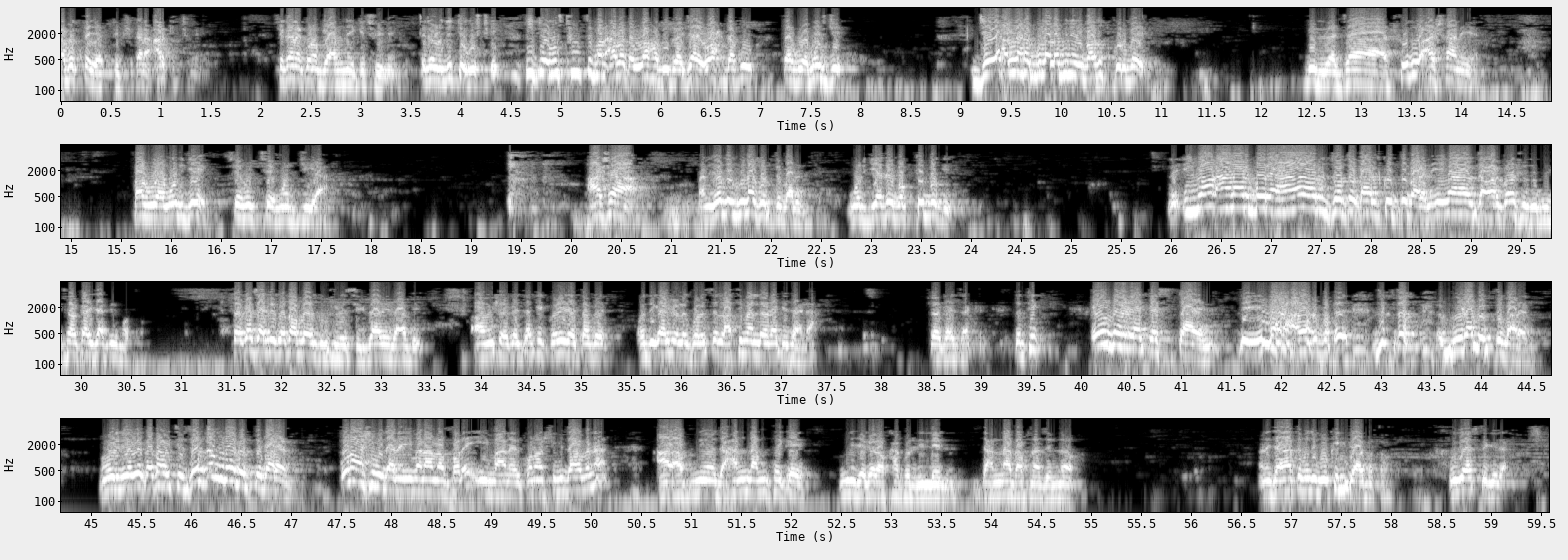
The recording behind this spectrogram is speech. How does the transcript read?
আবেগটাই অ্যাক্টিভ সেখানে আর কিছু নেই। সেখানে কোনো জ্ঞান নেই, কিছুই নেই। এটা হলো দ্বিতীয় গোষ্ঠী। তৃতীয় গোষ্ঠী হচ্ছে মানে আবাদ আল্লাহ হাবিবা যায়, ওয়াহদাহু, তাহুয়া মসজিদ যে আল্লাহ হাবুল আলমিনের ইবাদত করবে বিরাজা শুধু আশা নিয়ে। বাহুয়া মুরগে সে হচ্ছে মর্জিয়া। আশা মানে যত গুণা করতে পারেন। মর্জিয়াদের বক্তব্য কি? ইমান আনার পরে আর যত কাজ করতে পারেন, ইমান যাওয়ার কোনো সুযোগ নেই, সরকারি চাকরির মতো। সরকারি চাকরির কথা আমরা এরকম শুনেছি, জানি না আমি। আমি সরকারি চাকরি করে যাই তবে অধিকাংশ লোক বলেছে লাথি মারলেও নাকি যায় না। সরকারি চাকরি। তো ঠিক এই ধরনের একটা স্টাইল যে ইমান আনার পরে যত গুণা করতে পারেন মরিজাবের কথা হচ্ছে যত গুণা করতে পারেন, কোনো অসুবিধা নেই ইমান আনার পরে, ইমানের কোনো অসুবিধা হবে না। আর আপনিও জাহান নাম থেকে নিজেকে রক্ষা করে নিলেন, জান্নাত আপনার জন্য। মানে জান্নাতের মধ্যে বুকিং দেওয়ার মতো। বুঝে আসছে কিনা?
